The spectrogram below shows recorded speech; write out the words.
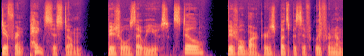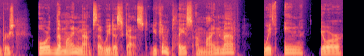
different peg system visuals that we used. Still visual markers, but specifically for numbers, or the mind maps that we discussed. You can place a mind map within your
